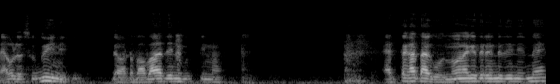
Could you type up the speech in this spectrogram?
රැවල සුදුයි නති දවට බා දෙනෙකුත්තිම ඇත්ත කතා ගොන්නෝන ගෙතරෙන්ට දෙනෙන්නේ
